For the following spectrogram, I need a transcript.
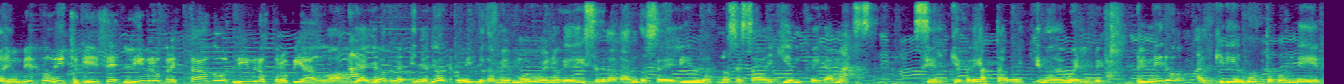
Hay un viejo dicho que dice libro prestado, libro estropeado. y, hay otro, y hay otro dicho también muy bueno que dice tratándose de libros no se sabe quién peca más, si el que presta o el que no devuelve. Primero adquirí el gusto por leer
